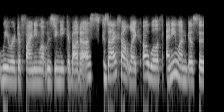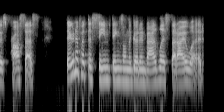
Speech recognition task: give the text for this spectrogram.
we were defining what was unique about us. Because I felt like, oh, well, if anyone goes through this process, they're going to put the same things on the good and bad list that I would.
